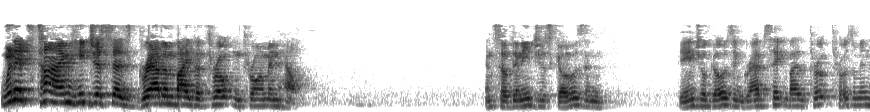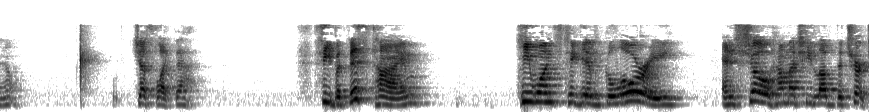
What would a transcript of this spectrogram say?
When it's time, he just says, grab him by the throat and throw him in hell. And so then he just goes and the angel goes and grabs Satan by the throat, throws him in hell. Just like that. See, but this time, he wants to give glory and show how much he loved the church.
